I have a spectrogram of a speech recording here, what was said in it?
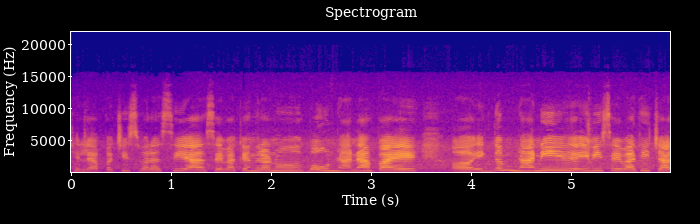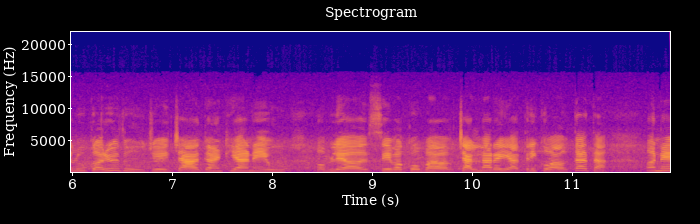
છેલ્લા પચીસ વર્ષથી આ સેવા કેન્દ્રનું બહુ નાના પાયે એકદમ નાની એવી સેવાથી ચાલુ કર્યું હતું, જે ચા ગાંઠિયા ને એવું પબ્લિ સેવકો ભાવ ચાલનારા યાત્રિકો આવતા હતા. અને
